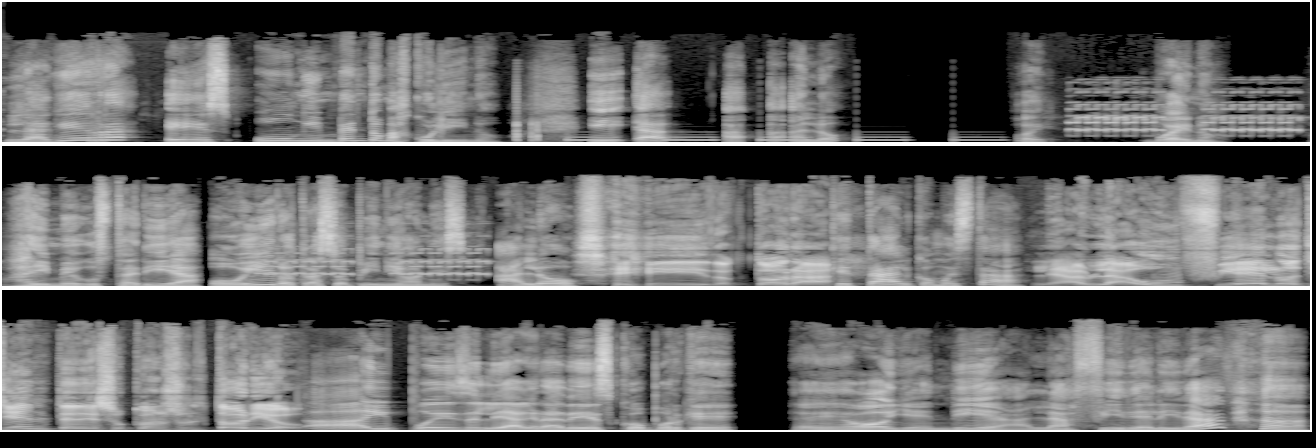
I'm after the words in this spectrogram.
La guerra es un invento masculino. Y... Ah, ah, ah, ¿Aló? ¿Hoy? Bueno, Ay, me gustaría oír otras opiniones. ¿Aló? Sí, doctora. ¿Qué tal? ¿Cómo está? Le habla un fiel oyente de su consultorio. Ay, pues le agradezco porque eh, hoy en día la fidelidad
